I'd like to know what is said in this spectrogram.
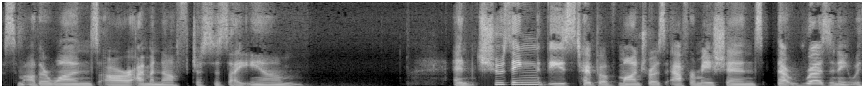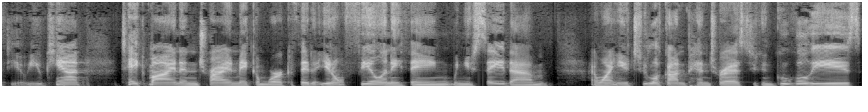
some other ones are I'm enough just as I am. And choosing these type of mantras, affirmations that resonate with you. You can't take mine and try and make them work if they you don't feel anything when you say them. I want you to look on Pinterest. You can Google these,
